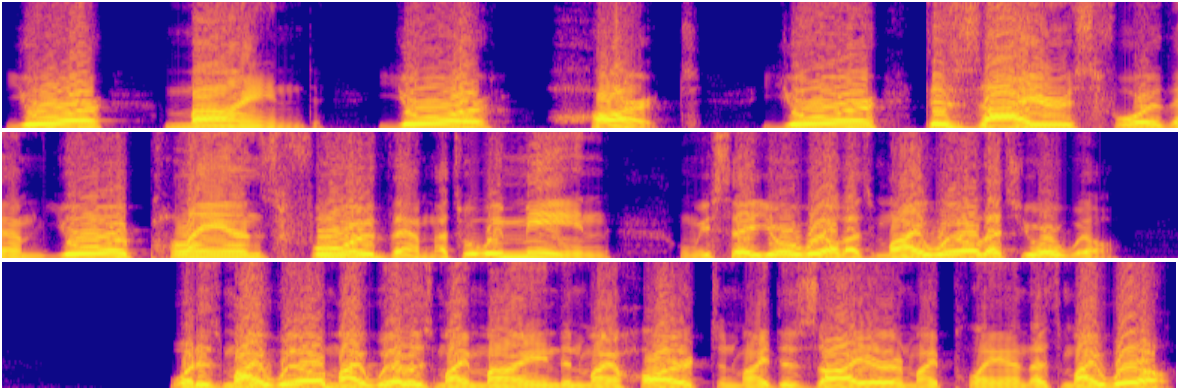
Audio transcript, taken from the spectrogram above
your mind, your heart, your desires for them, your plans for them. That's what we mean when we say your will. That's my will, that's your will. What is my will? My will is my mind and my heart and my desire and my plan. That's my will.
